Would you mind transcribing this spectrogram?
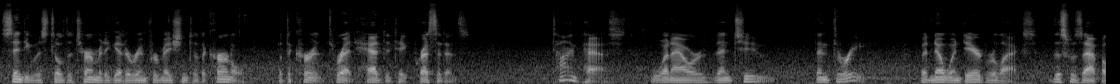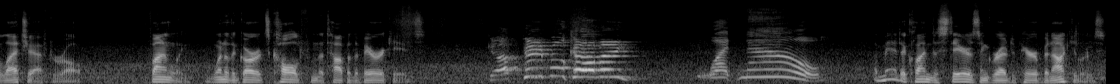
Cindy was still determined to get her information to the Colonel, but the current threat had to take precedence. Time passed one hour, then two, then three, but no one dared relax. This was Appalachia after all. Finally, one of the guards called from the top of the barricades. Got people coming! What now? Amanda climbed the stairs and grabbed a pair of binoculars.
